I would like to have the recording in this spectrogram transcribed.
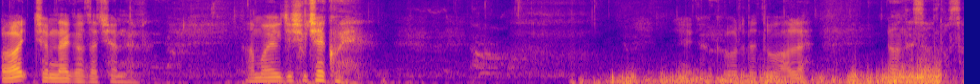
Oj, ciemnego za ciemnym. A moje gdzieś uciekły. Jaka kurde tu, ale one są, tu są.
